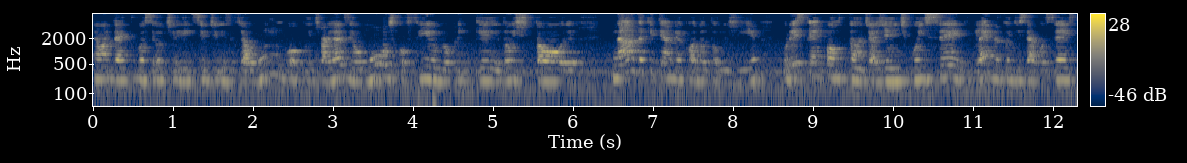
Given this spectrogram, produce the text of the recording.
É uma técnica que você utiliza, se utiliza de algum, a gente vai dizer, ou música, ou filme, ou brinquedo, ou história, nada que tenha a ver com a odontologia. Por isso que é importante a gente conhecer, lembra que eu disse a vocês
